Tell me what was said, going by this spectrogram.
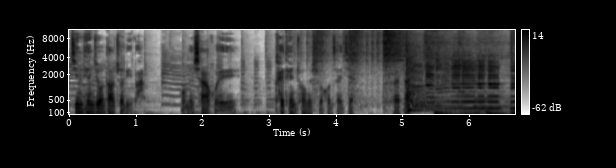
今天就到这里吧，我们下回开天窗的时候再见，拜拜。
